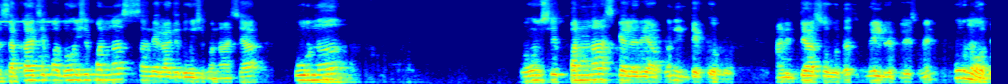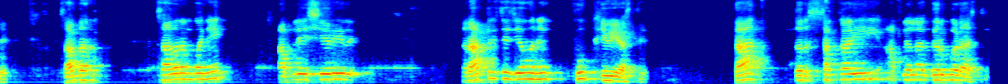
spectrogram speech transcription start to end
तर सकाळचे दोनशे पन्नास संध्याकाळचे दोनशे पन्नास अशा पूर्ण दोनशे पन्नास कॅलरी आपण इंटेक करतो. आणि त्यासोबतच मिल रिप्लेसमेंट पूर्ण होते. साधारण साधारणपणे आपले शरीर रात्रीचे जेवण हे खूप हेवी असते. का? तर सकाळी आपल्याला गडबड असते.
